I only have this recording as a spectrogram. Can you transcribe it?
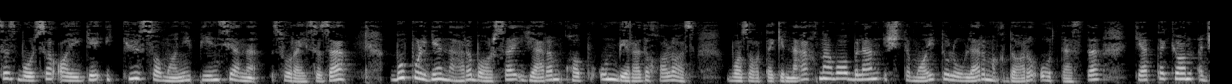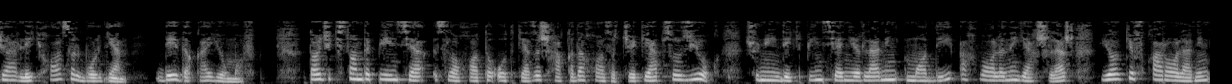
Siz bo'lsa oyiga ikki yuz somoniy pensiyani so'raysiz a bu pulga nari borsa yarim qop un beradi xolos. Bozordagi narx navo bilan bilan ijtimoiy to'lovlar miqdori o'rtasida kattakon jarlik hosil bo'lgan deydi qayyumov. Tojikistonda pensiya islohoti o'tkazish haqida hozircha gap so'z yo'q. Shuningdek pensionerlarning moddiy ahvolini yaxshilash yoki fuqarolarning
